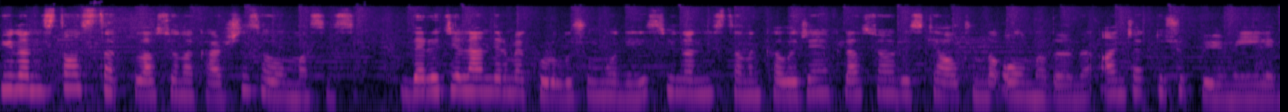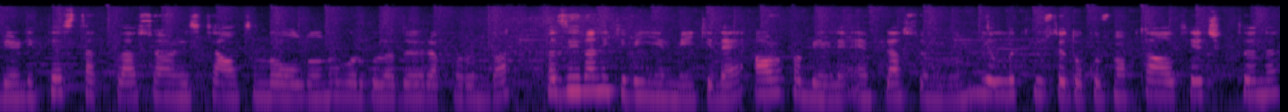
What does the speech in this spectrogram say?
Yunanistan stagflasyona karşı savunmasız. Derecelendirme kuruluşu Moody's, Yunanistan'ın kalıcı enflasyon riski altında olmadığını ancak düşük büyüme ile birlikte stagflasyon riski altında olduğunu vurguladığı raporunda, Haziran 2022'de Avrupa Birliği enflasyonunun yıllık %9.6'ya çıktığını,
